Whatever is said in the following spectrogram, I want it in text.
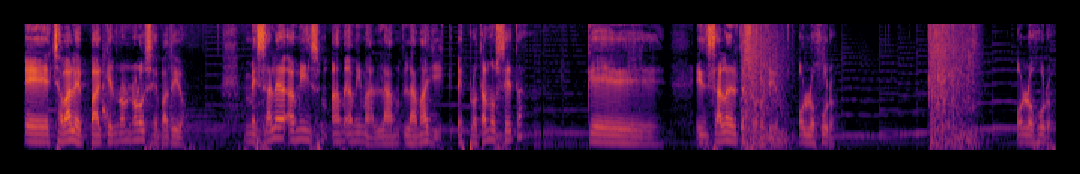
Eh, chavales, para que no, no lo sepa, tío. Me sale a mí, a, mí- más la, la Magic explotando Z que en Sala del Tesoro, tío. Os lo juro. Os lo juro.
